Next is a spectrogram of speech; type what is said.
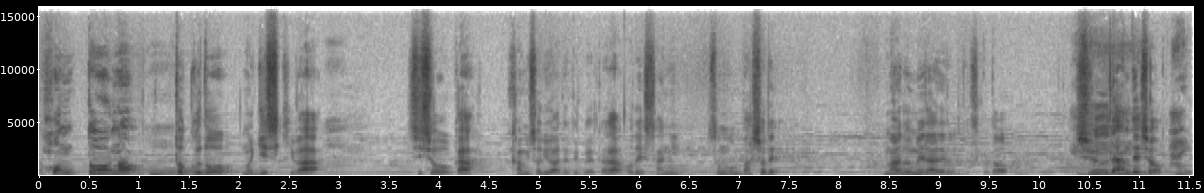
本当の得度の儀式は、うん、師匠がカミソリを当ててくれたらお弟子さんにその場所で丸められるんですけど集団でしょ、はい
